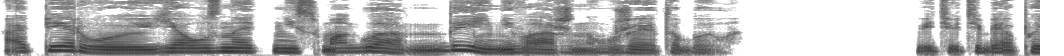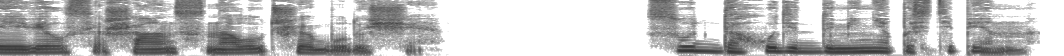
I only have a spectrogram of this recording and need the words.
А первую я узнать не смогла, да и неважно уже это было. Ведь у тебя появился шанс на лучшее будущее. Суть доходит до меня постепенно.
